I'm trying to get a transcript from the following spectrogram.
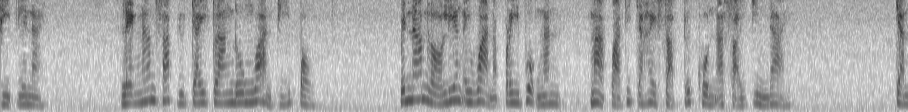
ผิดเลยนายแหล่งน้ำซับอยู่ใจกลางดงว่านผีปอบ เป็นน้ำหล่อเลี้ยงไอ้ว่านอปรีพวกนั้น มากกว่าที่จะให้สัตว์หรือคนอาศัยกินได้ จัน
